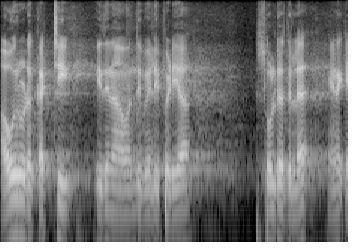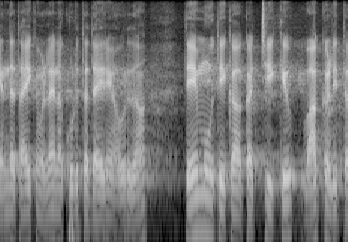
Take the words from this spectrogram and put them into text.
அவரோட கட்சி இது நான் வந்து வெளிப்படையாக சொல்கிறதுல எனக்கு எந்த தயக்கமும் இல்லை. எனக்கு கொடுத்த தைரியம் அவர் தான் தேமுதிக கட்சிக்கு வாக்களித்த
